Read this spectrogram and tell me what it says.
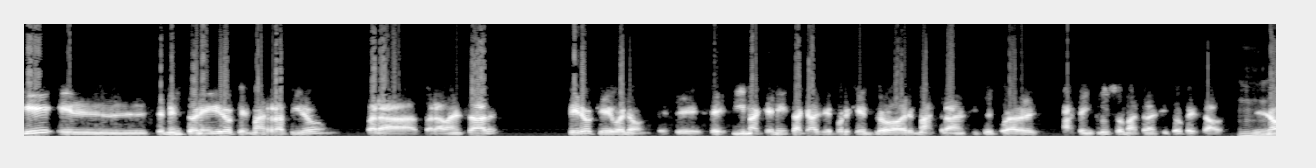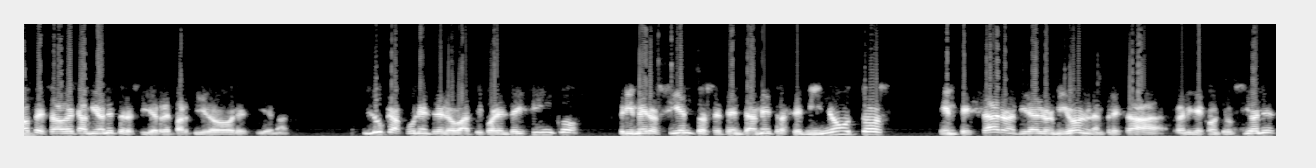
que el cemento negro, que es más rápido para, para avanzar, pero que, bueno, este, se estima que en esta calle, por ejemplo, va a haber más tránsito y puede haber hasta incluso más tránsito pesado. No pesado de camiones, pero sí de repartidores y demás. Lucas fue entre Lobato y 45, primero 170 metros en minutos, empezaron a tirar el hormigón, la empresa Ramírez Construcciones,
